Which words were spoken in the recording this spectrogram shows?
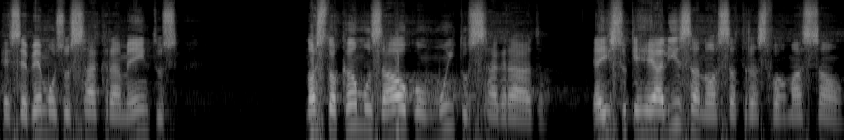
recebemos os sacramentos, nós tocamos algo muito sagrado. É isso que realiza a nossa transformação.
